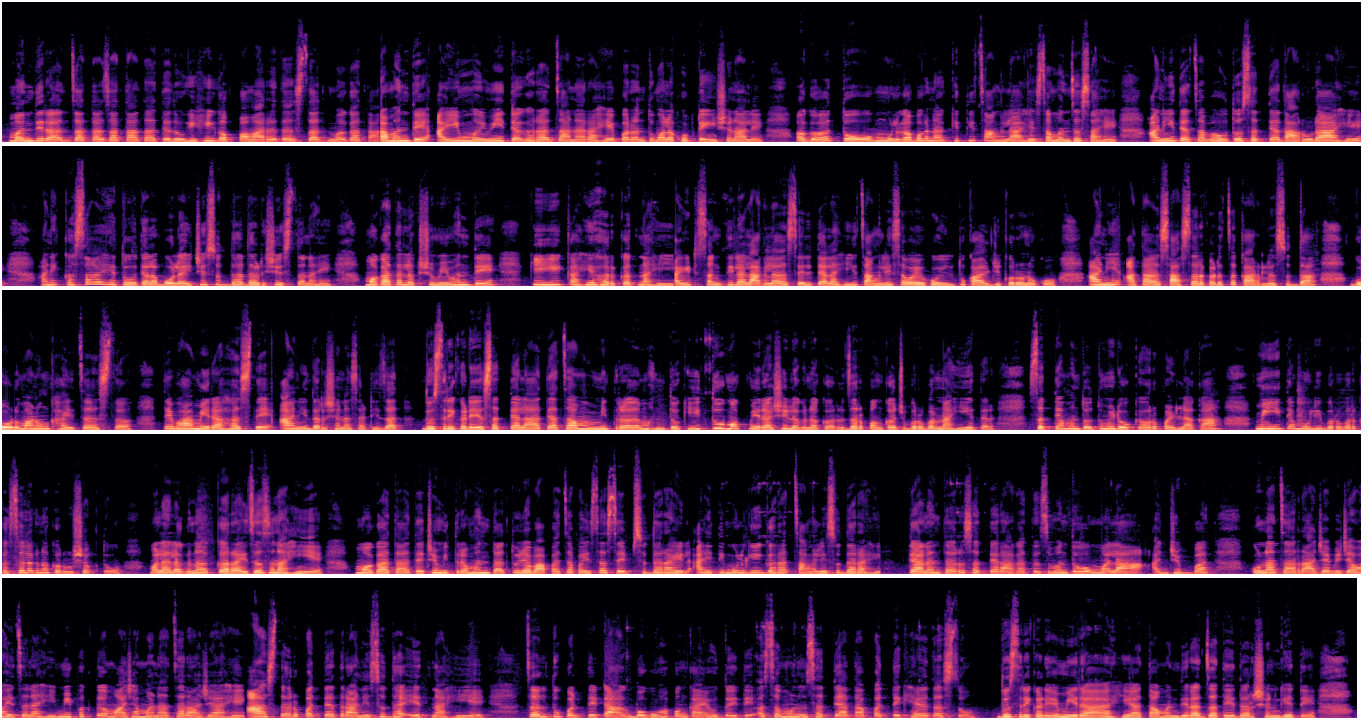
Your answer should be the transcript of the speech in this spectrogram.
मंदिरात जाता जाता आता त्या दोघीही गप्पा मारत असतात. मग आता म्हणते आई मी त्या घरात जाणार आहे परंतु मला खूप टेन्शन आले. अगं तो मुलगा बघ ना किती चांगला आहे समंजस आहे आणि त्याचा भाऊ तो सत्या दारुडा आहे आणि कसा आहे तो? त्याला बोलायची सुद्धा धड शिस्त नाही. मग आता लक्ष्मी म्हणते की काही हरकत नाही. वाईट संगतीला लागला असेल त्याला ही चांगली सवय होईल तू काळजी करू नको. आणि आता सासरकडचं कारलंसुद्धा गोड मानून खायचं असतं. तेव्हा मीरा हसते आणि दर्शनासाठी जात. दुसरीकडे सत्याला त्याचा मित्र म्हणतो की तू मग मीराशी लग्न कर. जर पंकज बरोबर नाही आहे तर. सत्या म्हणतो तुम्ही डोक्यावर पडला का? मी त्या मुलीबरोबर कसं लग्न करू शकतो? मला लग्न करायचंच नाही आहे मग आता त्याचे मित्र म्हणतात तुझ्या बापाचा पैसा सेफसुद्धा राहील आणि ती मुलगी घरात चांगलीसुद्धा राहील. त्यानंतर सत्यरागातच म्हणतो मला अजिबात कुणाचा राजा बिजा व्हायचं नाही. मी फक्त माझ्या मनाचा राजा आहे. आज तर पत्त्यात राणीसुद्धा येत नाही आहे चल तू पत्ते टाक बघू आपण काय होतंय ते. असं म्हणून सत्य आता पत्ते खेळत असतो. दुसरीकडे मीरा ही आता मंदिरात जाते दर्शन घेते.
